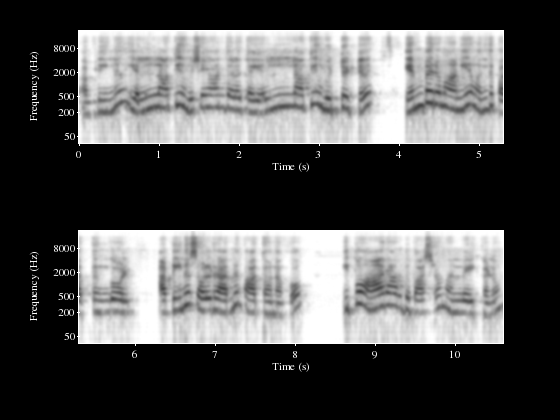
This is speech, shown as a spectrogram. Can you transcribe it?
அப்படின்னு எல்லாத்தையும் விஷயாந்தரத்தை எல்லாத்தையும் விட்டுட்டு எம்பெருமானிய வந்து பத்துங்கோள் அப்படின்னு சொல்றாருன்னு பார்த்தோம் நம்ம. இப்போ ஆறாவது பாசுரம் அன்வைக்கணும்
